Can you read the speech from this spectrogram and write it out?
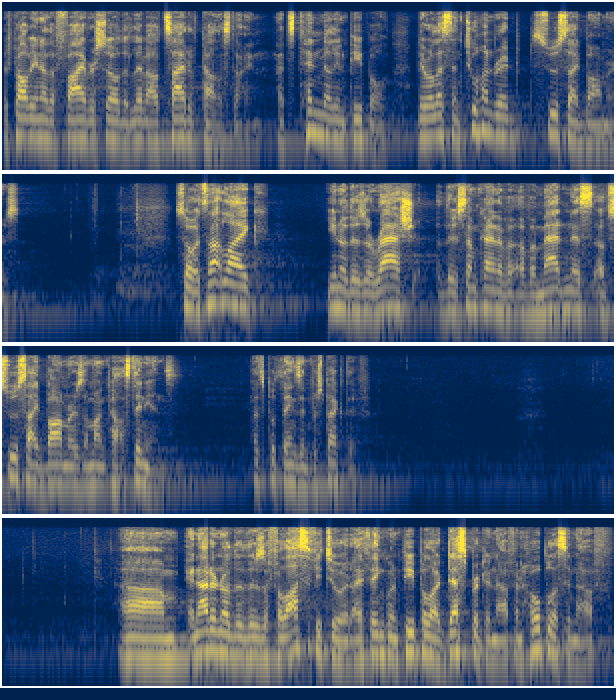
There's probably another five or so that live outside of Palestine. That's 10 million people. There were less than 200 suicide bombers. So it's not like, you know, there's a rash, there's some kind of a, of a madness of suicide bombers among Palestinians. Let's put things in perspective. Um, and I don't know that there's a philosophy to it. I think when people are desperate enough and hopeless enough,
